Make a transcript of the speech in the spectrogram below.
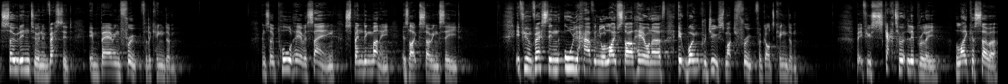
sowed into and invested in bearing fruit for the kingdom. And so, Paul here is saying spending money is like sowing seed. If you invest in all you have in your lifestyle here on earth, it won't produce much fruit for God's kingdom. But if you scatter it liberally, like a sower,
